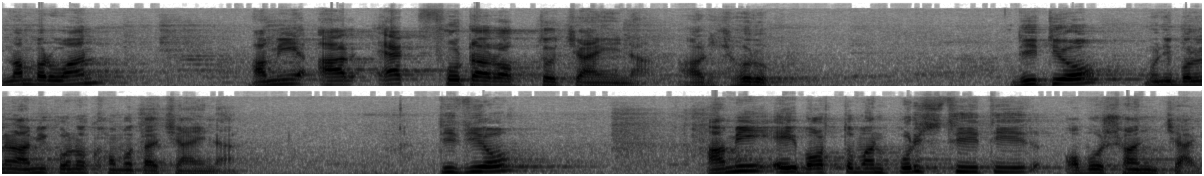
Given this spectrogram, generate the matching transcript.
নাম্বার ওয়ান আমি আর এক ফোঁটা রক্ত চাই না, আর ঝরুক। দ্বিতীয়, উনি বললেন, আমি কোনো ক্ষমতা চাই না। তৃতীয়, আমি এই বর্তমান পরিস্থিতির অবসান চাই।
